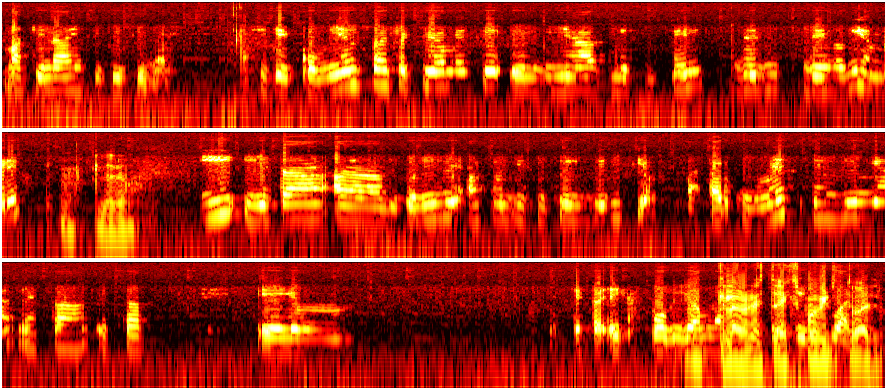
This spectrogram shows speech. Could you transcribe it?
más que nada institucional. Así que comienza efectivamente el día 16 de, noviembre. Claro. Y, está ah, disponible hasta el 16 de diciembre. Va a estar un mes en línea esta, esta eh, esta expo, digamos. Claro, esta expo virtual.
